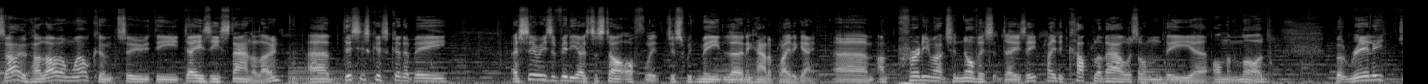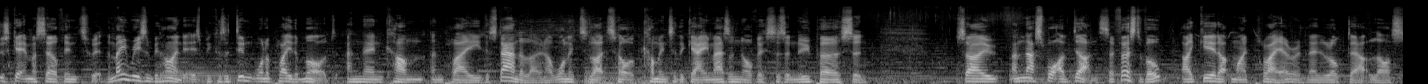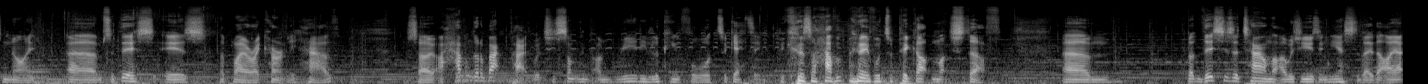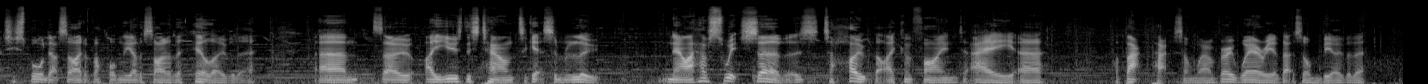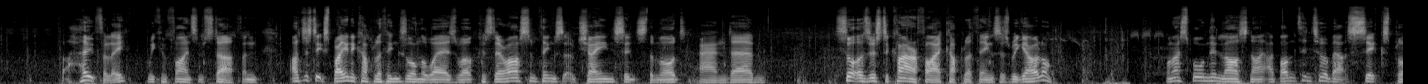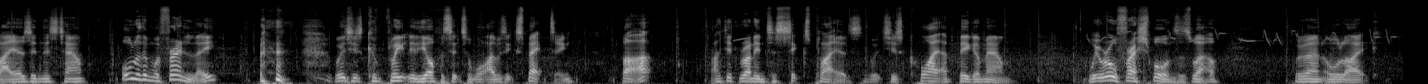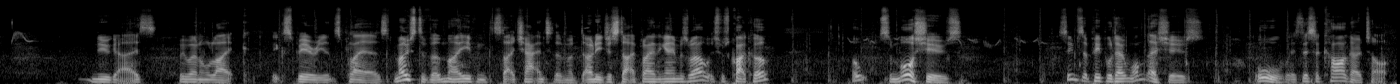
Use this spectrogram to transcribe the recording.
So, hello and welcome to the DayZ Standalone. Uh, this is just going to be a series of videos to start off with, just with me learning how to play the game. Um, I'm pretty much a novice at DayZ. played a couple of hours on the uh, on the mod, but really just getting myself into it. The main reason behind it is because I didn't want to play the mod and then come and play the standalone. I wanted to like sort of come into the game as a novice, as a new person, so, and that's what I've done. So first of all, I geared up my player and then logged out last night. Um, so this is the player I currently have. So I haven't got a backpack, which is something I'm really looking forward to getting because I haven't been able to pick up much stuff. Um, but this is a town that I was using yesterday that I actually spawned outside of up on the other side of the hill over there. Um, so I used this town to get some loot. Now I have switched servers to hope that I can find a uh, a backpack somewhere. I'm very wary of that zombie over there. But hopefully we can find some stuff. And I'll just explain a couple of things along the way as well, because there are some things that have changed since the mod, and um, sort of just to clarify a couple of things as we go along. When I spawned in last night, I bumped into about six players in this town. All of them were friendly, which is completely the opposite to what I was expecting. But I did run into six players, which is quite a big amount. We were all fresh spawns as well, we weren't all like new guys. We weren't all like experienced players. Most of them, I even started chatting to them. I'd only just started playing the game as well, which was quite cool. Oh, some more shoes. Seems that people don't want their shoes. Oh, is this a cargo top?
